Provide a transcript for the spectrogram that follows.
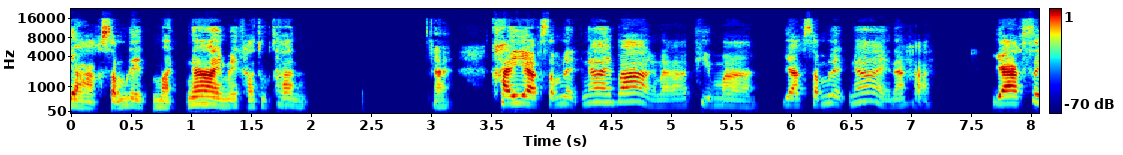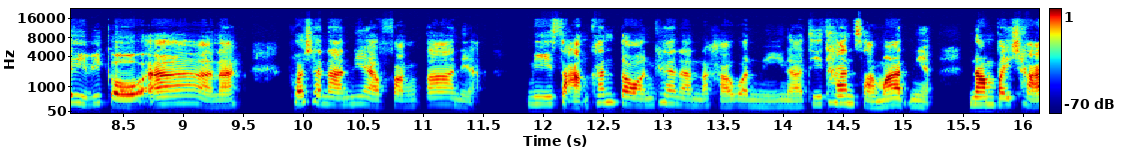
อยากสำเร็จง่ายไหมคะ ทุกท่านนะใครอยากสำเร็จง่ายบ้างนะคะพิมพ์มาอยากสำเร็จง่ายนะคะ อยากสิพี่โกอ่านะเพราะฉะนั้นเนี่ยฟังต้าเนี่ยมีสามขั้นตอนแค่นั้นนะคะ วันนี้นะที่ท่านสามารถเนี่ยนำไปใช้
